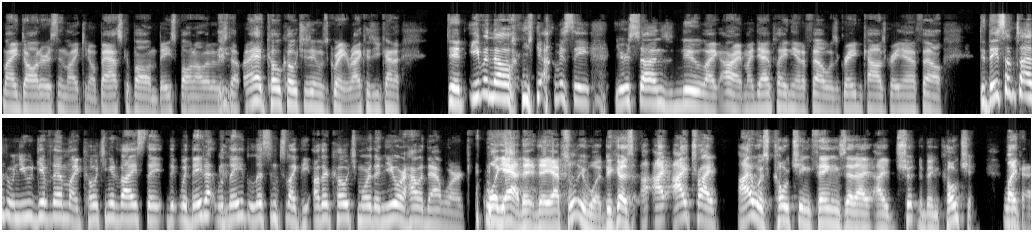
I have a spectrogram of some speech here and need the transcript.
my daughters in like, you know, basketball and baseball and all that other stuff. And I had co-coaches and it was great, right? Because you kind of did even though obviously your sons knew like all right my dad played in the nfl was great in college great in nfl did they sometimes when you would give them like coaching advice they, would they would they listen to like the other coach more than you or how would that work? Well yeah they, they absolutely would because i i tried i was coaching things that i i shouldn't have been coaching. Like okay.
